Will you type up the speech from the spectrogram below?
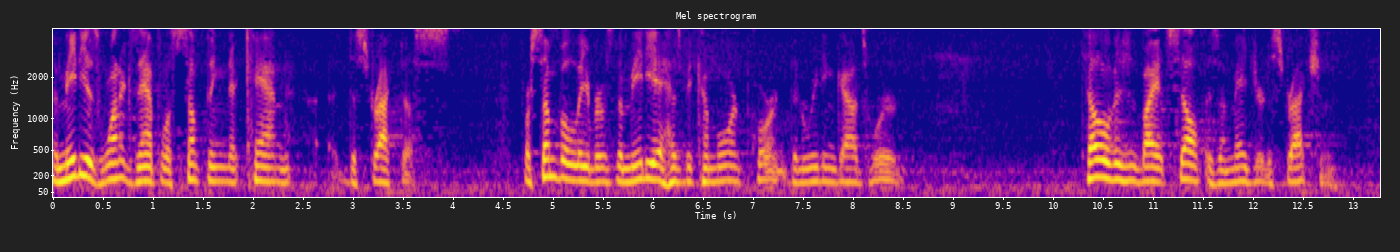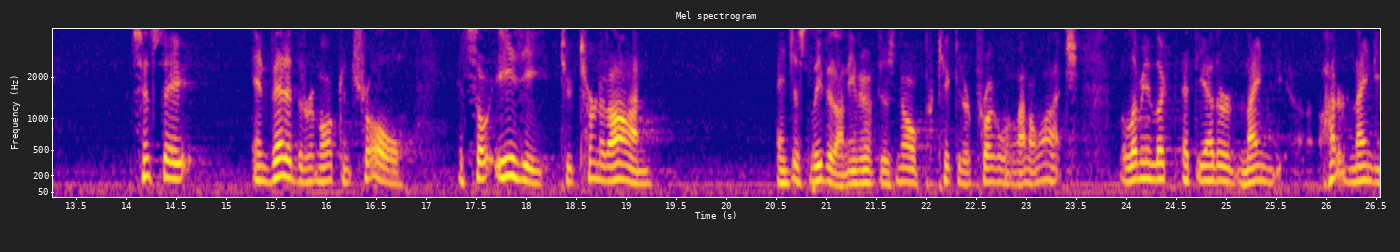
The media is one example of something that can distract us. For some believers, the media has become more important than reading God's Word. Television by itself is a major distraction. Since they invented the remote control, it's so easy to turn it on and just leave it on, even if there's no particular program I want to watch. But let me look at the other 90, 190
